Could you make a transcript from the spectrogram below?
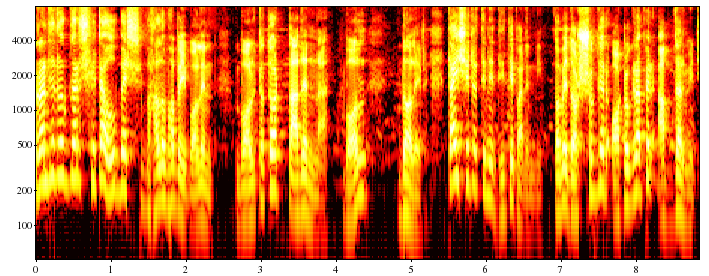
রনি তালুকদার সেটাও বেশ ভালোভাবেই বলেন। বলটা তো আর তাদের না। বল দলের। তাই সেটা তিনি দিতে পারেননি। তবে দর্শকদের অটোগ্রাফের আবদার মিটিয়ে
